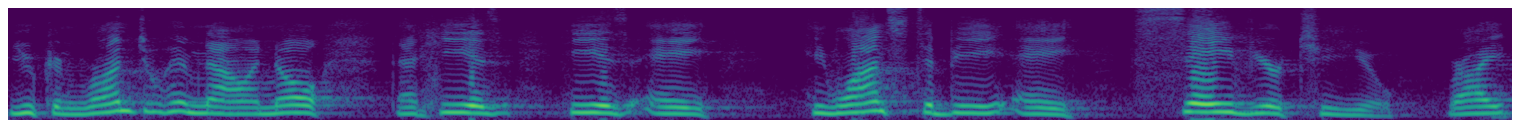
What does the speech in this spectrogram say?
you can run to him now and know that he is, he is a, he wants to be a savior to you, right?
